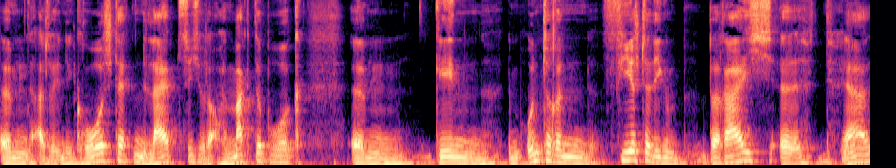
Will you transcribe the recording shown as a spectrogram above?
Ähm, also in den Großstädten, Leipzig oder auch in Magdeburg, ähm, gehen im unteren vierstelligen Bereich äh, ja,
